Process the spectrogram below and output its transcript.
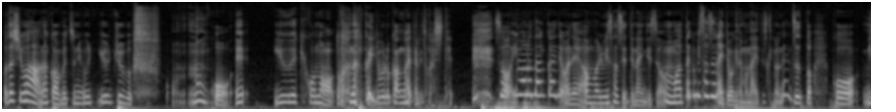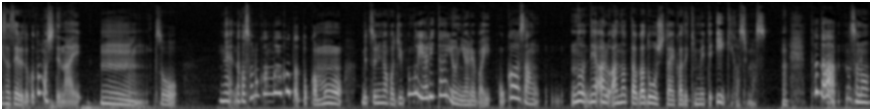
私はなんか別に YouTube なんかえ有益かな？とかなんかいろいろ考えたりとかして。そう今の段階ではねあんまり見させてないんですよ。全く見させないってわけでもないですけどね。ずっとこう見させるってこともしてない。うんそう。ねだからその考え方とかも別になんか自分がやりたいようにやればいい。お母さんのであるあなたがどうしたいかで決めていい気がします、うん、ただその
